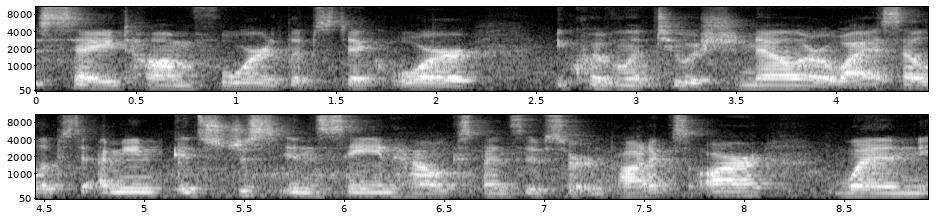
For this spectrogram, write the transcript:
say, Tom Ford lipstick or equivalent to a Chanel or a YSL lipstick. I mean, it's just insane how expensive certain products are when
